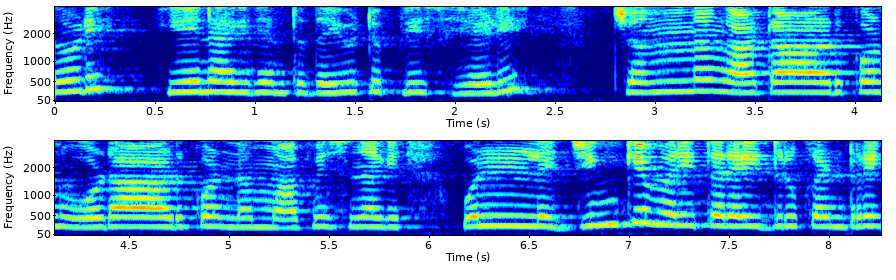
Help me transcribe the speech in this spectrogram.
ನೋಡಿ, ಏನಾಗಿದೆ ಅಂತ ದಯವಿಟ್ಟು ಪ್ಲೀಸ್ ಹೇಳಿ. ಚೆನ್ನಾಗಿ ಆಟ ಆಡ್ಕೊಂಡು, ಓಡಾಡ್ಕೊಂಡು ನಮ್ಮ ಆಫೀಸ್ನಾಗೆ ಒಳ್ಳೆ ಜಿಂಕೆ ಮರಿತಾರೆ ಇದ್ರು ಕಣ್ರಿ.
